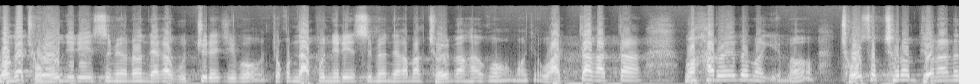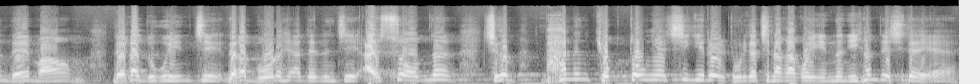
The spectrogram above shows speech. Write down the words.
뭔가 좋은 일이 있으면은 내가 우쭐해지고 조금 나쁜 일이 있으면 내가 막 절망하고 막 왔다 갔다 뭐 하루에도 막 뭐 조석처럼 변하는 내 마음, 내가 누구인지, 내가 뭘 해야 되는지 알 수 없는 지금 많은 격동의 시기를 우리가 지나가고 있는 이 현대 시대에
